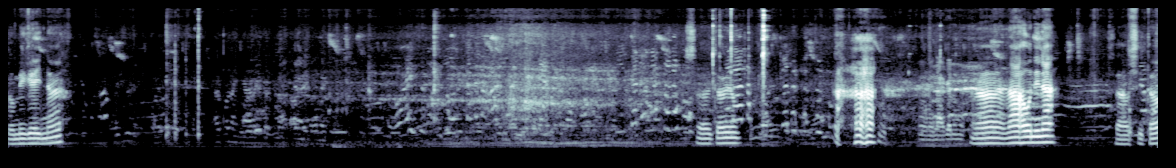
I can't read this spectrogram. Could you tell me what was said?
Lumigay na. So, ito yung na, nahuni na. Tapos ito,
